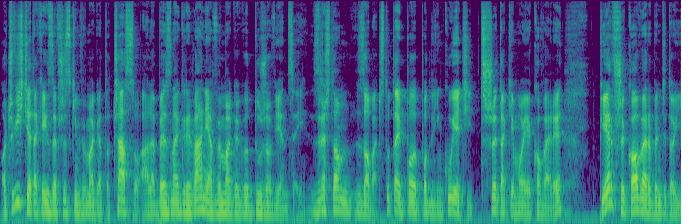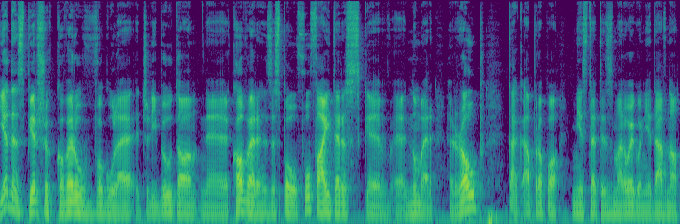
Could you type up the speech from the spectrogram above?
Oczywiście, tak jak ze wszystkim wymaga to czasu, ale bez nagrywania wymaga go dużo więcej. Zresztą, zobacz, tutaj po podlinkuję Ci trzy takie moje covery. Pierwszy cover będzie to jeden z pierwszych coverów w ogóle, czyli był to e, cover zespołu Foo Fighters, e, e, numer Rope, tak a propos niestety zmarłego niedawno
